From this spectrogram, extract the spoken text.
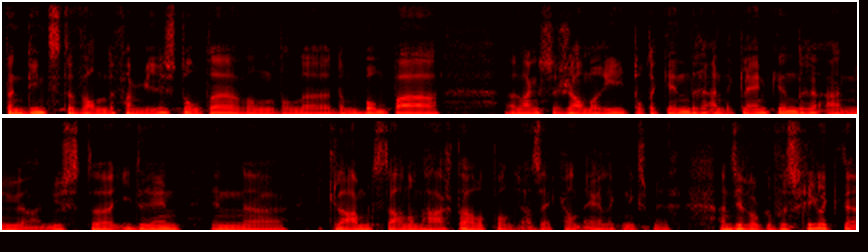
ten dienste van de familie stond. Hè, van, van de, de Bompa eh, langs Jean-Marie tot de kinderen en de kleinkinderen. En nu, ja, nu is eh, iedereen in, eh, die klaar moet staan om haar te helpen, want ja, zij kan eigenlijk niks meer. En ze heeft ook een verschrikkelijk eh,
